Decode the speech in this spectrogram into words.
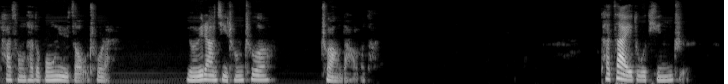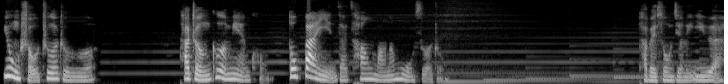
他从他的公寓走出来，有一辆计程车撞倒了他。他再度停止，用手遮着额，他整个面孔。都半隐在苍茫的暮色中。他被送进了医院。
